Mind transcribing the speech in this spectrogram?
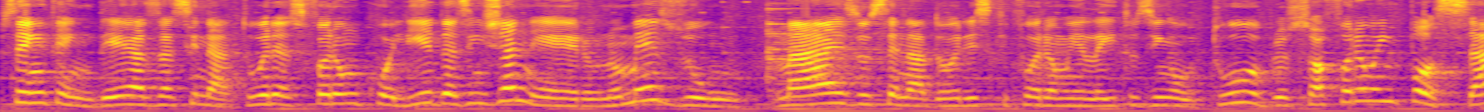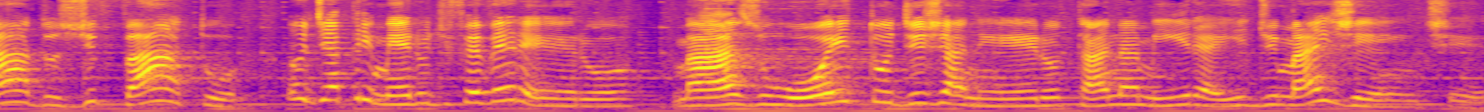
Você entender, as assinaturas foram colhidas em janeiro, no mês 1, mas os senadores que foram eleitos em outubro só foram empossados de fato no dia 1 de fevereiro. Mas o 8 de janeiro tá na mira aí de mais gente.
